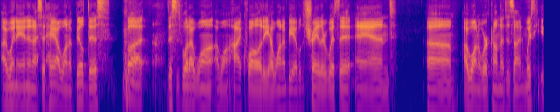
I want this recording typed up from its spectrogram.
I went in and I said, "Hey, I want to build this, but this is what I want. I want high quality. I want to be able to trailer with it, and um, I want to work on the design with you.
